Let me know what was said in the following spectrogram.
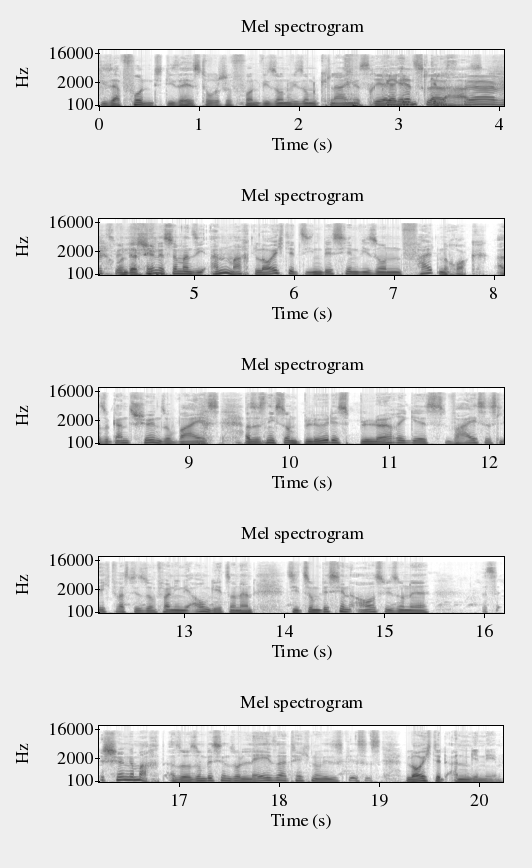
dieser Fund, dieser historische Fund, wie so ein, wie so ein kleines Reagenzglas. Ja, Und das Schöne ist, wenn man sie anmacht, leuchtet sie ein bisschen wie so ein Faltenrock. Also ganz schön, so weiß. Also es ist nicht so ein blödes, blurriges, weißes Licht, was dir so voll in die Augen geht, sondern sieht so ein bisschen aus wie so eine es ist schön gemacht. Also so ein bisschen so Lasertechnologie, es, es leuchtet angenehm.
